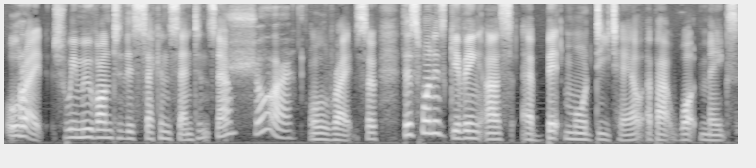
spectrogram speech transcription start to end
All right, shall we move on to this second sentence now? Sure. All right, so this one is giving us a bit more detail about what makes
